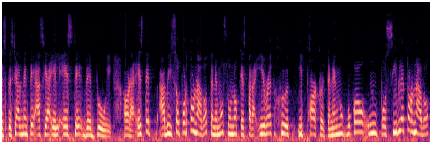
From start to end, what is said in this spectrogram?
especialmente hacia el este de Bowie. Ahora, este aviso por tornado tenemos uno que es para Everett, Hood y Parker. Tenemos un posible tornado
